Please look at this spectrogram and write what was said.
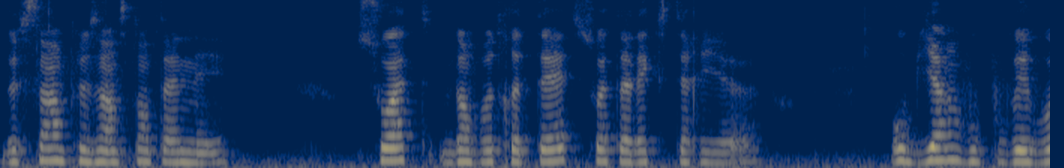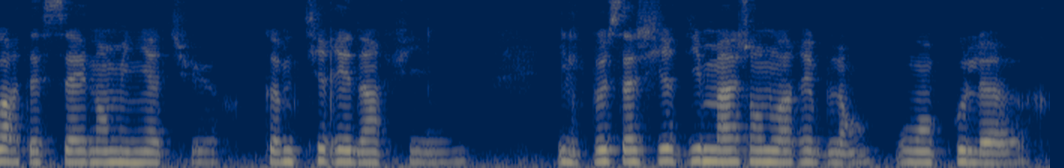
de simples instantanés, soit dans votre tête, soit à l'extérieur. Ou bien vous pouvez voir des scènes en miniature, comme tirées d'un film. Il peut s'agir d'images en noir et blanc ou en couleur.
